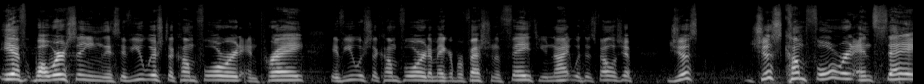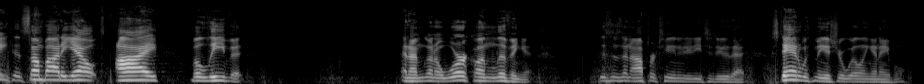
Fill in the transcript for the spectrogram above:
If, while we're singing this, if you wish to come forward and pray, if you wish to come forward and make a profession of faith, unite with this fellowship, just, just come forward and say to somebody else, I believe it. And I'm going to work on living it. This is an opportunity to do that. Stand with me as you're willing and able.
